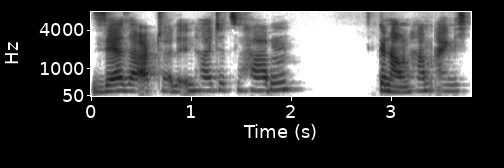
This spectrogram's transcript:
sehr, sehr aktuelle Inhalte zu haben. Genau, und haben eigentlich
